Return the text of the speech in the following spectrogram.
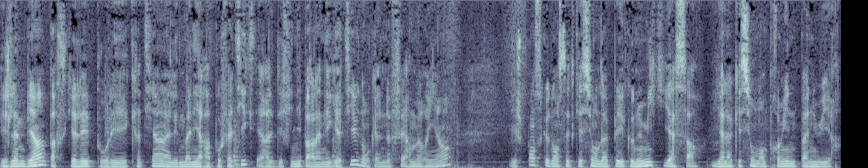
Et je l'aime bien parce qu'elle est pour les chrétiens, elle est de manière apophatique, c'est-à-dire elle est définie par la négative, donc elle ne ferme rien. Et je pense que dans cette question de la paix économique, il y a ça. Il y a la question d'en premier ne pas nuire.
